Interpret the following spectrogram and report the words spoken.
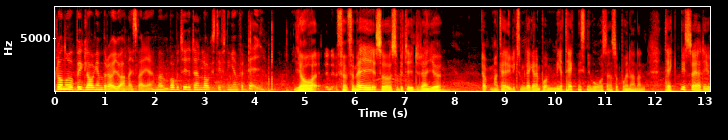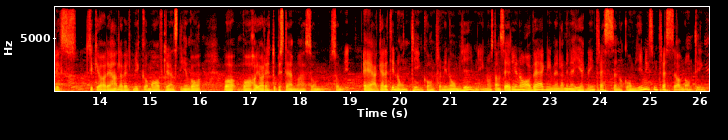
Plan och bygglagen berör ju alla i Sverige, men vad betyder den lagstiftningen för dig? Ja, för, för mig så, så betyder den ju ja, man kan ju liksom lägga den på en mer teknisk nivå och sen så på en annan. Tekniskt så är det ju liksom, tycker jag det handlar väldigt mycket om avgränsningen. Vad, vad, vad har jag rätt att bestämma som, som ägare till någonting kontra min omgivning? Någonstans är det ju en avvägning mellan mina egna intressen och omgivningsintresse av någonting.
